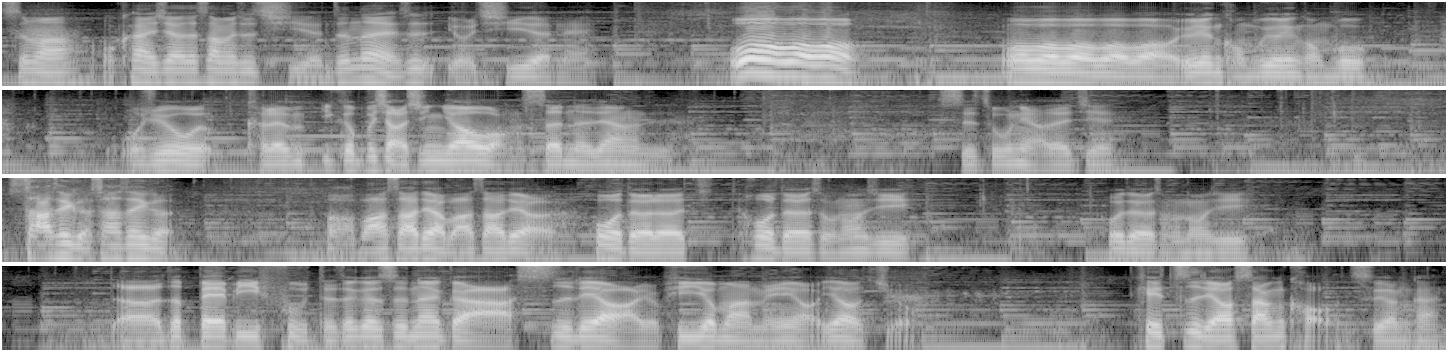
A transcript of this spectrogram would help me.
是吗？我看一下，这上面是骑人，真的也是有骑人呢。哇哇哇！哇哇哇哇哇！有点恐怖，有点恐怖。我觉得我可能一个不小心要往生了这样子。始祖鸟再见。杀这个，杀这个。哦，把它杀掉，把它杀掉，获得了，获得了什么东西？获得什么东西？呃，这 baby food 这个是那个啊饲料啊，有屁用吗？没有，药酒可以治疗伤口，吃看看。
